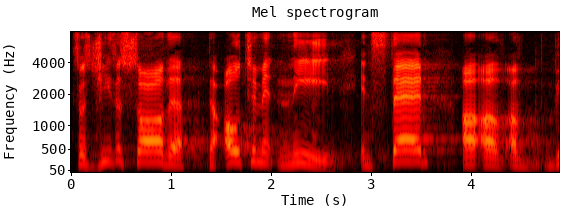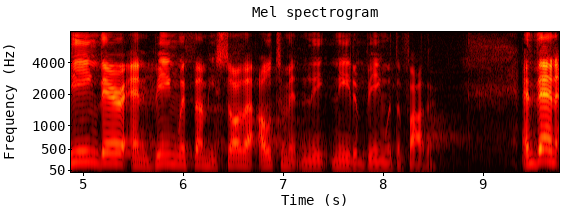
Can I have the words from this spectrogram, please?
So, Jesus saw the, the ultimate need. Instead of, of being there and being with them, he saw the ultimate need of being with the Father. And then,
